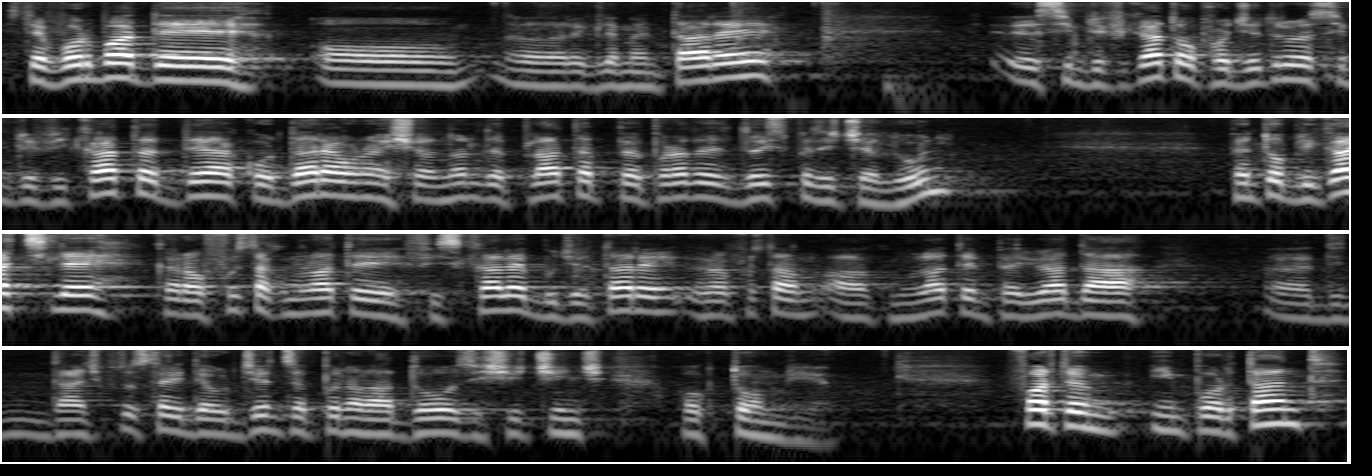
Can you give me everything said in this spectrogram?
Este vorba de o uh, reglementare simplificată, o procedură simplificată de acordarea unei eșalonări de plată pe o perioadă de 12 luni, pentru obligațiile care au fost acumulate fiscale, bugetare, care au fost acumulate în perioada uh, din, de la începutul stării de urgență până la 25 octombrie. Foarte important,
